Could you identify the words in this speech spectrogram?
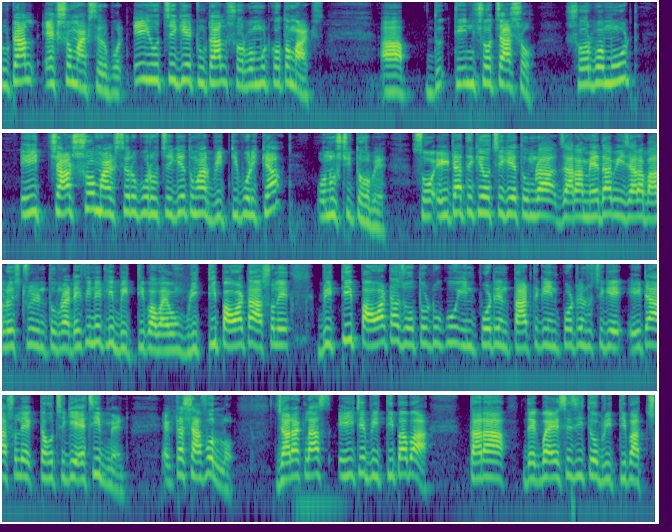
টোটাল একশো মার্কসের উপর। এই হচ্ছে গিয়ে টোটাল সর্বমোট কত মার্কস তিনশো, চারশো। সর্বমোট এই চারশো মার্কসের উপর হচ্ছে গিয়ে তোমার বৃত্তি পরীক্ষা অনুষ্ঠিত হবে। সো এইটা থেকে হচ্ছে গিয়ে তোমরা যারা মেধাবী, যারা ভালো স্টুডেন্ট তোমরা ডেফিনেটলি বৃত্তি পাবা এবং বৃত্তি পাওয়াটা আসলে, বৃত্তি পাওয়াটা যতটুকু ইম্পর্টেন্ট তার থেকে ইম্পর্টেন্ট হচ্ছে গিয়ে এটা আসলে একটা হচ্ছে গিয়ে অ্যাচিভমেন্ট একটা সাফল্য। যারা ক্লাস এইটে বৃত্তি পাবা, তারা দেখবা এসএসসিতেও বৃত্তি পাচ্ছ।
